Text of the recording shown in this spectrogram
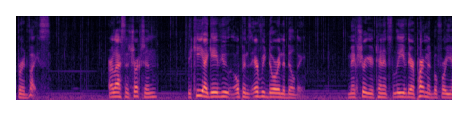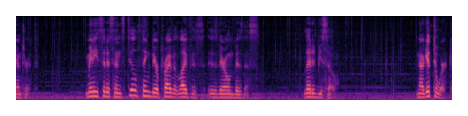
for advice. Our last instruction, the key I gave you opens every door in the building. Make sure your tenants leave their apartment before you enter it. Many citizens still think their private life is, is their own business. Let it be so. Now get to work.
